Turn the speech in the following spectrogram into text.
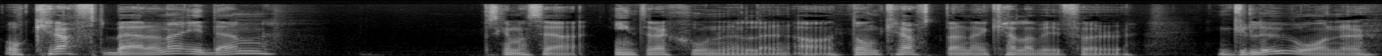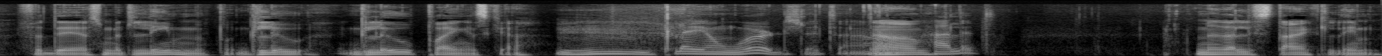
Och kraftbärarna i den, ska man säga, interaktionen, eller ja, de kraftbärarna kallar vi för gluoner, för det är som ett lim, på, glue, glue på engelska. Mm, play on words lite. Ja, Ja. Härligt. Med väldigt starkt lim.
